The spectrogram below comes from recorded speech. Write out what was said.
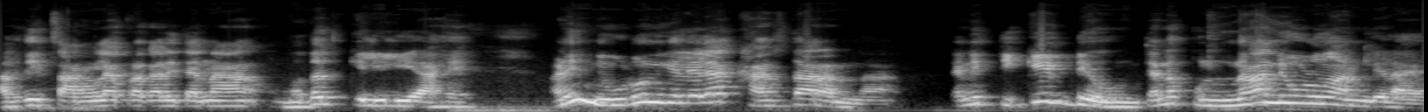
अगदी चांगल्या प्रकारे त्यांना मदत केलेली आहे. आणि निवडून गेलेल्या खासदारांना त्यांनी तिकीट देऊन त्यांना पुन्हा निवडून आणलेला आहे.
